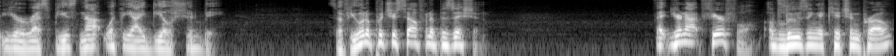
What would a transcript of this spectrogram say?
your recipes, not what the ideal should be. So if you want to put yourself in a position that you're not fearful of losing a kitchen pro,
